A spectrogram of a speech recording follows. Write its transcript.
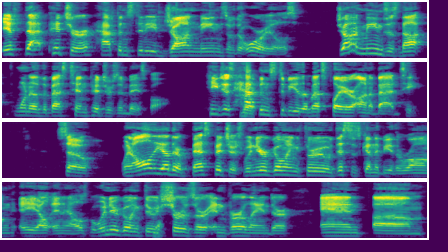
if that pitcher happens to be John Means of the Orioles, John Means is not one of the best ten pitchers in baseball. He just Right. happens to be the best player on a bad team. So when all the other best pitchers, when you're going through, this is going to be the wrong AL NLs, but when you're going through Yeah. Scherzer and Verlander and um,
